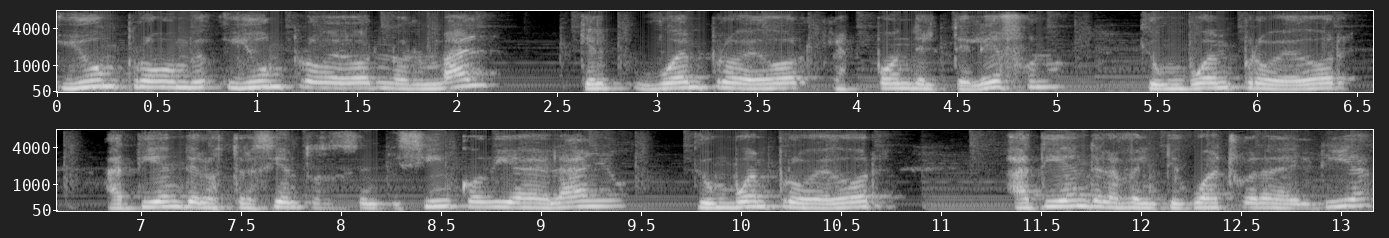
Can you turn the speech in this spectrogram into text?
y un, proveedor normal? que el buen proveedor responde el teléfono, que un buen proveedor atiende los 365 días del año, que un buen proveedor atiende las 24 horas del día.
